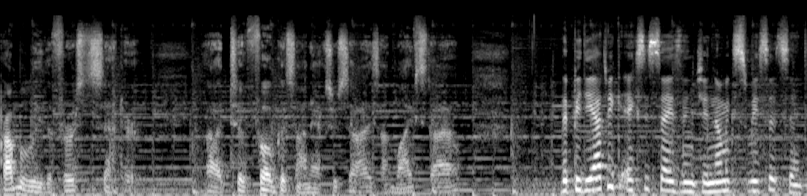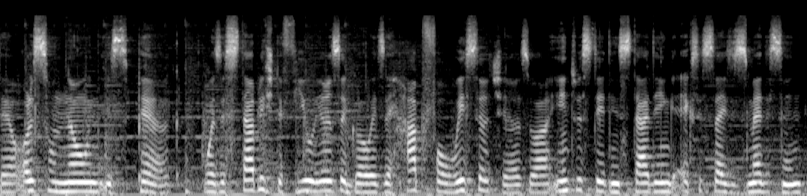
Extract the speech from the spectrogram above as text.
probably the first center uh, to focus on exercise, on lifestyle. The Pediatric Exercise and Genomics Research Center, also known as PERC, was established a few years ago as a hub for researchers who are interested in studying exercise medicine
